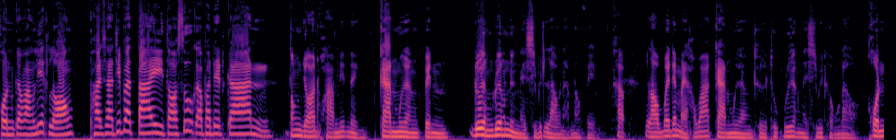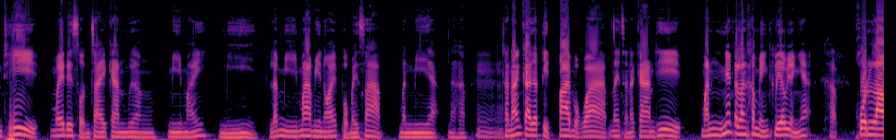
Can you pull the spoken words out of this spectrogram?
คนกำลังเรียกร้องประชาธิปไตยต่อสู้กับเผด็จการ ต้องย้อนความนิดหนึ่ง การเมืองเป็น เรื่องเรื่องหนึ่งในชีวิตเรานะครับน้องเฟรมครับ เราไม่ได้หมายความว่าการเมืองคือทุกเรื่องในชีวิตของเรา คนที่ไม่ได้สนใจการเมืองมีไหมมี และมีมากมีน้อยผมไม่ทราบมันมีอะนะครับอืมฉะนั้นการจะติดป้ายบอกว่าในสถานการณ์ที่มันเนี่ยกำลังเขม็งเกลียวอย่างเงี้ยครับคนเรา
